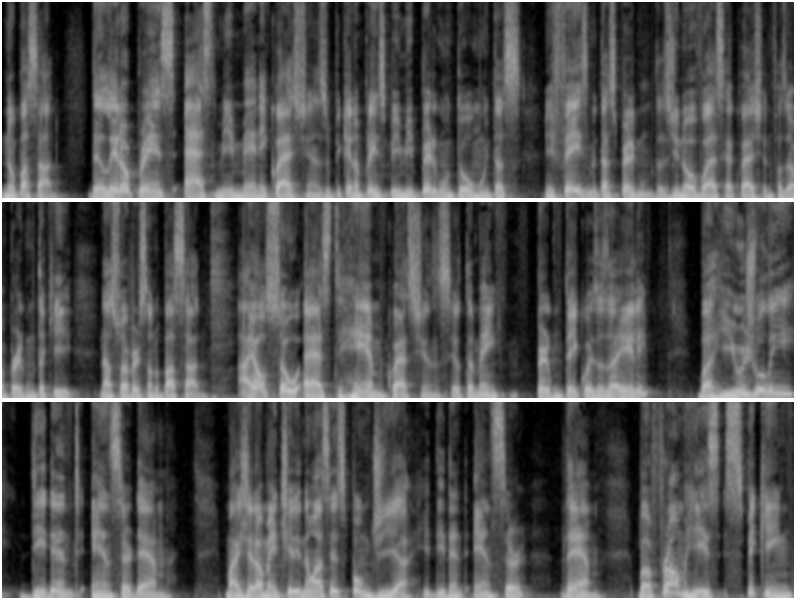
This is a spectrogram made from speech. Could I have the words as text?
no passado. The Little Prince asked me many questions. O Pequeno Príncipe me perguntou muitas, me fez muitas perguntas. De novo, ask a question, fazer uma pergunta aqui na sua versão do passado. I also asked him questions. Eu também perguntei coisas a ele, but he usually didn't answer them. Mas geralmente ele não as respondia. He didn't answer them. But from his speaking,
